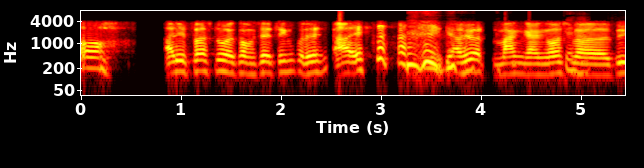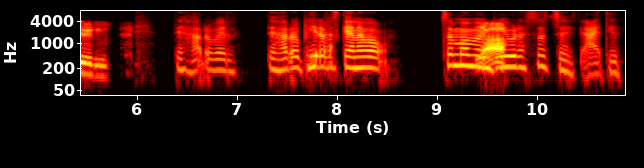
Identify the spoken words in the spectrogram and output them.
Åh, ej, det er først nu, jeg kommer til at tænke på det. Ej, jeg har hørt mange gange også, når byen... Det har du vel. Det har du, Peter fra Skanderborg. Så må man Ja. blive der. Så, så, ej, det,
